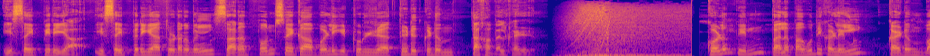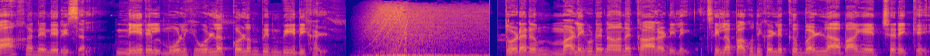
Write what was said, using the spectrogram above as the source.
இசைப்பிரியா. இசைப்பிரியா தொடர்பில் சரத் பொன்சேகா வெளியிட்டுள்ள திடுக்கிடும் தகவல்கள். கொழும்பின் பல பகுதிகளில் கடும் வாகன நெரிசல். நீரில் மூழ்கியுள்ள கொழும்பின் வீதிகள். தொடரும் மழையுடனான காலநிலை. சில பகுதிகளுக்கு வெள்ள அபாய எச்சரிக்கை.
